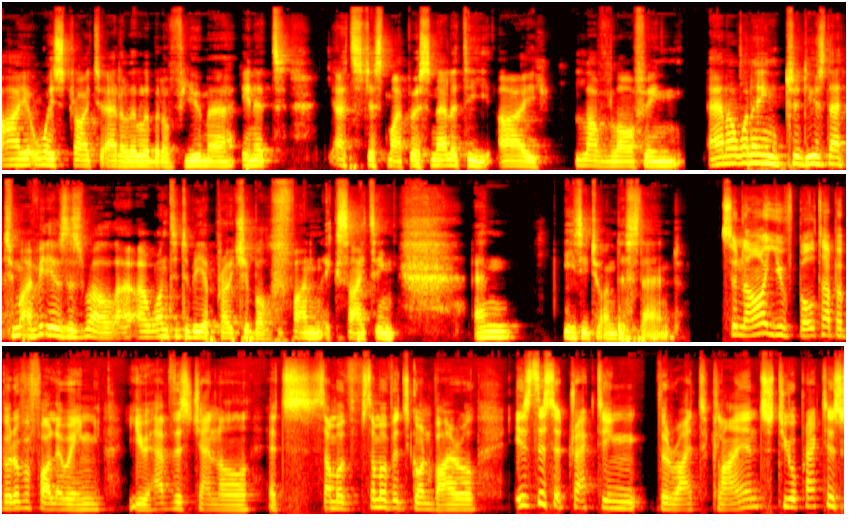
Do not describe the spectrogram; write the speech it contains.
I always try to add a little bit of humor in it. That's just my personality. I love laughing. And I want to introduce that to my videos as well. I, I want it to be approachable, fun, exciting, and easy to understand. So now you've built up a bit of a following. You have this channel. It's some of some of it's gone viral. Is this attracting the right clients to your practice,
